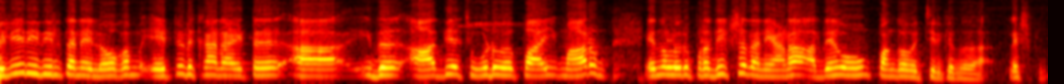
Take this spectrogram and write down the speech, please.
വലിയ രീതിയിൽ തന്നെ ലോകം ഏറ്റെടുക്കാനായിട്ട് ഇത് ആദ്യ ചുവടുവെപ്പായി മാറും എന്നുള്ളൊരു പ്രതീക്ഷ തന്നെയാണ് അദ്ദേഹവും പങ്കുവച്ചിരിക്കുന്നത്. ലക്ഷ്മി.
